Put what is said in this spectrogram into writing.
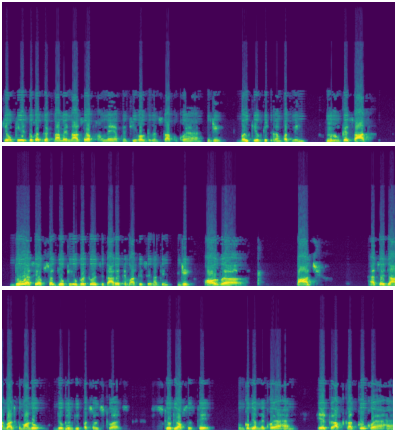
क्योंकि इस दुखद घटना में ना सिर्फ़ हमने अपने चीफ ऑफ़ डिफेंस स्टाफ को खोया है जी। बल्कि उनकी धर्मपत्नी और हम्म। उनके साथ दो ऐसे अफसर जो कि उभरते हुए सितारे थे भारतीय सेना के। जी। और पाँच ऐसे जांबाज कमांडो जो कि हम्म। उनकी पर्सनल सिक्योरिटी ऑफिसर थे उनको भी हमने खोया है। एयरक्राफ्ट का क्रू खोया है।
